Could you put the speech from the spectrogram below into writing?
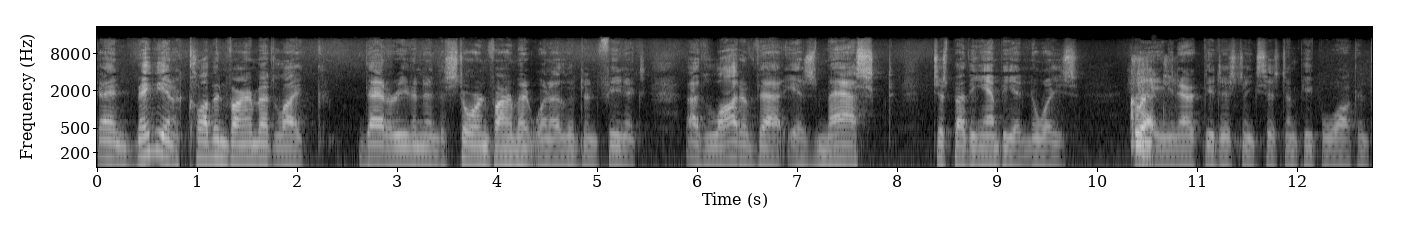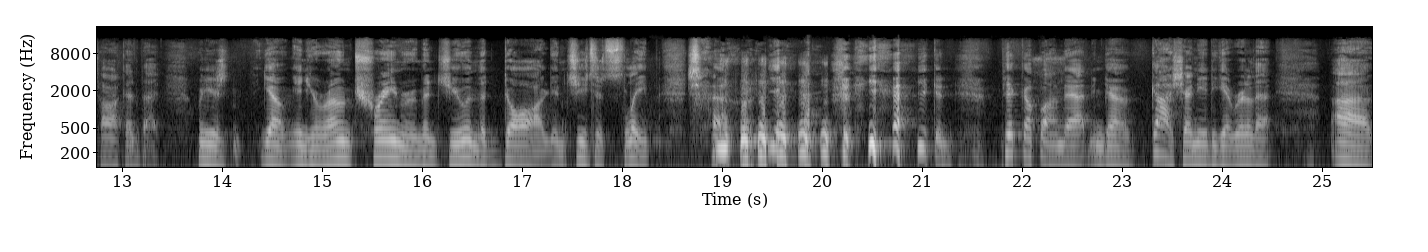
and maybe in a club environment like that or even in the store environment when i lived in phoenix a lot of that is masked just by the ambient noise. Correct. Heating and air conditioning system, people walking, talking. But when you're, you know, in your own train room and it's you and the dog and she's asleep, so yeah, yeah, you can pick up on that and go, "Gosh, I need to get rid of that." Uh,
